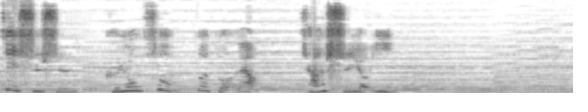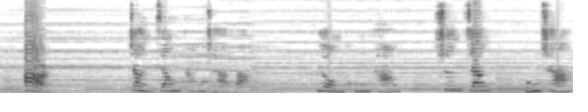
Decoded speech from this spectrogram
进食时可用醋做佐料，常食有益。二、酱姜糖茶法。用红糖。生姜、红茶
